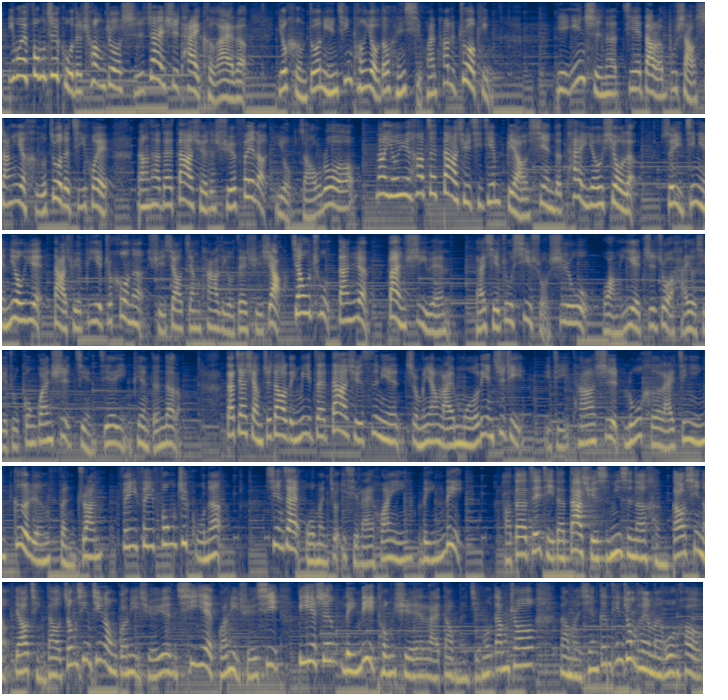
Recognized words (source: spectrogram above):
因为风之谷的创作实在是太可爱了，有很多年轻朋友都很喜欢他的作品。也因此呢，接到了不少商业合作的机会，让他在大学的学费呢有着落哦。那由于他在大学期间表现的太优秀了，所以今年六月大学毕业之后呢，学校将他留在学校教处担任办事员，来协助系所事务、网页制作，还有协助公关室剪接影片等等。大家想知道林立在大学四年怎么样来磨练自己，以及他是如何来经营个人粉砖飞飞风之谷呢？现在我们就一起来欢迎林立。好的，这一集的大学史密斯呢，很高兴哦，邀请到中信金融管理学院企业管理学系毕业生林立同学来到我们节目当中。那我们先跟听众朋友们问候。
